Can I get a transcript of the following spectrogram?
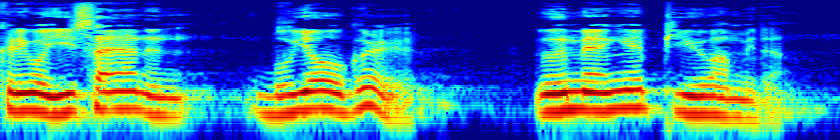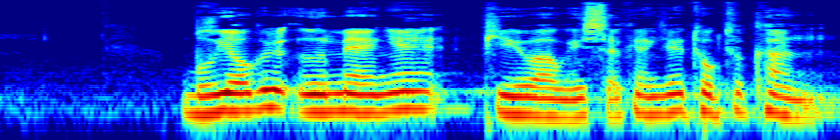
그리고 이사야는 무역을 음행에 비유합니다. 무역을 음행에 비유하고 있어요. 굉장히 독특한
